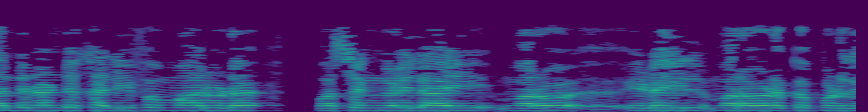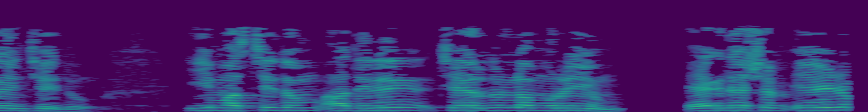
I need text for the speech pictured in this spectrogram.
തന്റെ രണ്ട് ഖലീഫന്മാരുടെ വശങ്ങളിലായി ഇടയിൽ മറവടക്കപ്പെടുകയും ചെയ്തു. ഈ മസ്ജിദും അതിന് ചേർന്നുള്ള മുറിയും ഏകദേശം ഏഴു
